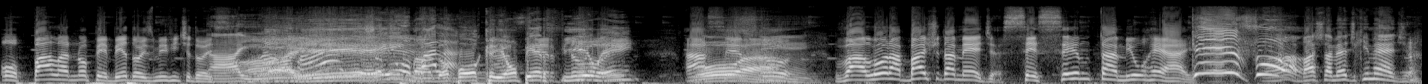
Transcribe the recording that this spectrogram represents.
Opala no PB 2022. Aí. Aê, Chegou, mandou, pô, criou um Acertou, perfil, hein? Acertou. Valor abaixo da média, 60 mil reais. Isso! Ah, abaixo da média, que média?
